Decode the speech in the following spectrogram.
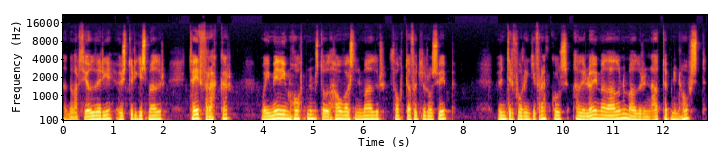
þannig var þjóðvergi, austuríkismadur, tveir frakkar og í miðjum hópnum stóð hávaksnin maður, þóttafullur og svip. Undirfóringi Frankós hafði laumað að honum áður en aðtöfnin hófst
